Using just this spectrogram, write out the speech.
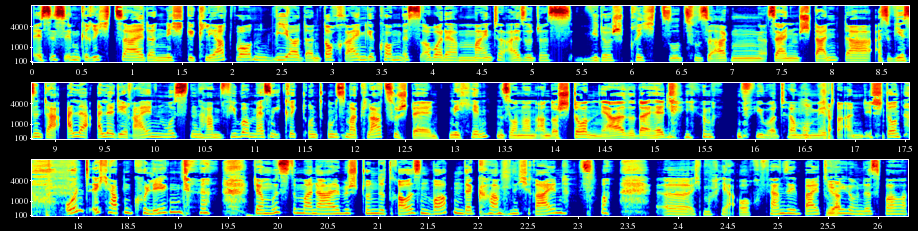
Es ist im Gerichtssaal dann nicht geklärt worden, wie er dann doch reingekommen ist, aber der meinte also, das widerspricht sozusagen seinem Stand da. Also wir sind da alle, alle, die rein mussten, haben Fiebermessen gekriegt und um es mal klarzustellen, nicht hinten, sondern an der Stirn. Ja, also da hält jemand ein Fieberthermometer ja. an die Stirn. Und ich habe einen Kollegen, der musste mal eine halbe Stunde draußen warten, der kam nicht rein. War, äh, ich mache ja auch Fernsehbeiträge ja. und das war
